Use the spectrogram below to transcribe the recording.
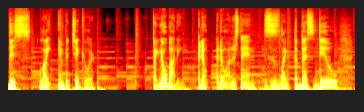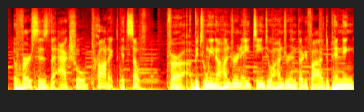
this light in particular. Like nobody. I don't i don't understand. This is like the best deal versus the actual product itself for uh, between 118 to 135 depending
